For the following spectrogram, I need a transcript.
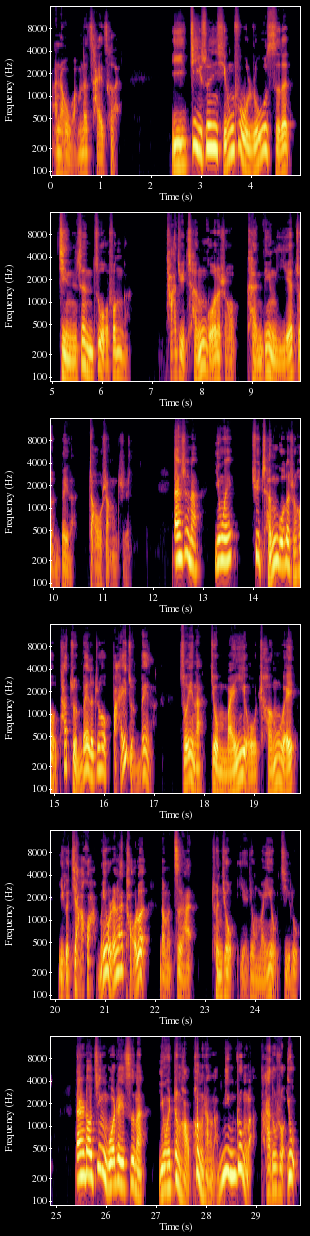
按照我们的猜测呀，以季孙行父如此的谨慎作风啊，他去陈国的时候肯定也准备了招商之礼。但是呢，因为去陈国的时候，他准备了之后白准备了，所以呢就没有成为一个佳话，没有人来讨论，那么自然春秋也就没有记录。但是到晋国这一次呢，因为正好碰上了，命中了，大家都说哟，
